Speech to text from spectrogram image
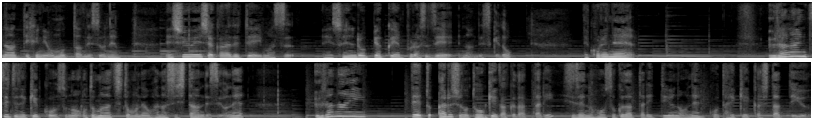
なっていうふうに思ったんですよね。集英社から出ています。1600円プラス税なんですけど。でこれね占いについてね結構そのお友達ともねお話ししたんですよね。占いである種の統計学だったり自然の法則だったりっていうのをねこう体系化したっていう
